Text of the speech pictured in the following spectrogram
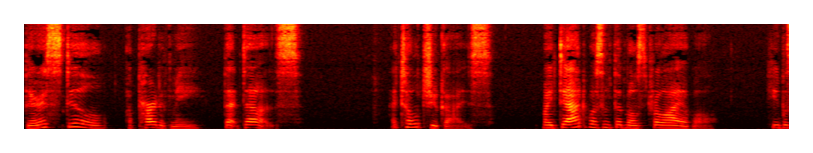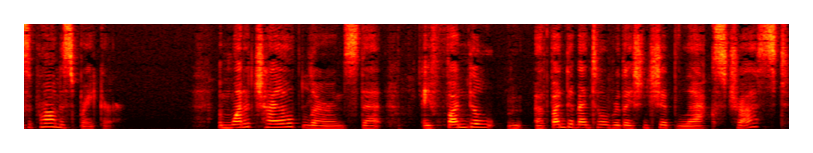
there is still a part of me that does. I told you guys, my dad wasn't the most reliable. He was a promise breaker. And when a child learns that a, fundal, a fundamental relationship lacks trust,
